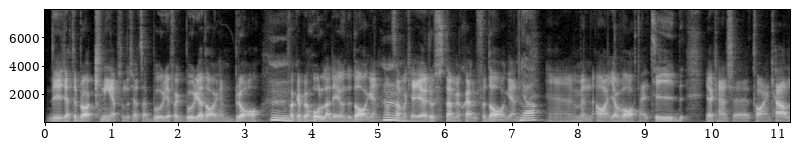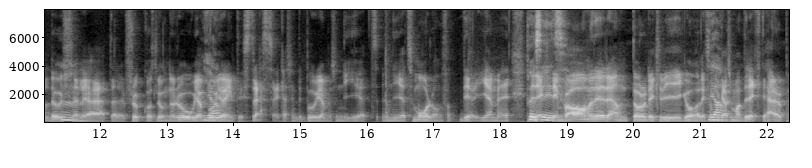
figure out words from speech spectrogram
det är ett jättebra knep som du säger, att så här, börja, för att börja dagen bra. Mm. För att kunna behålla det under dagen. Att så här, okay, jag rustar mig själv för dagen. Ja. Eh, Men ja, jag vaknar i tid, jag kanske tar en kalldusch eller jag äter frukost lugn och ro. Jag Mm. Ja. börjar inte i stress. Jag kanske inte börjar med så nyhet, nyhetsmorgon för att det ger mig direkt Precis. in på ja men det är räntor och det är krig och liksom, Ja. då kanske man direkt är här uppe.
